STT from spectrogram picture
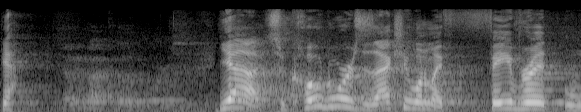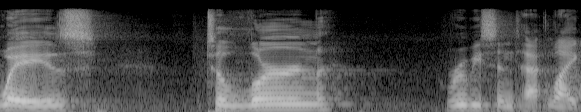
Yeah. Yeah, so Codewars is actually one of my favorite ways to learn Ruby syntax, like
